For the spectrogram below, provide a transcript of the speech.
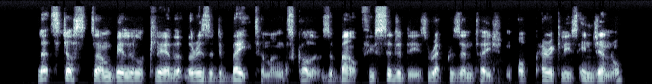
Let's just um, be a little clear that there is a debate among scholars about Thucydides' representation of Pericles in general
